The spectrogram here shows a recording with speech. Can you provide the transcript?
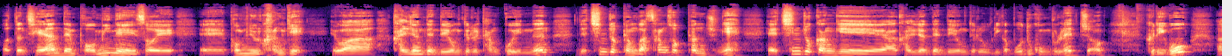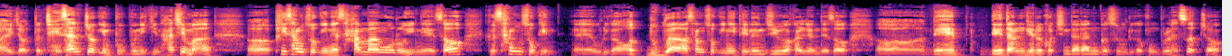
어떤 제한된 범위 내에서의 법률 관계 와 관련된 내용들을 담고 있는 이제 친족편과 상속편 중에 예, 친족 관계와 관련된 내용들을 우리가 모두 공부를 했죠. 그리고 아, 이제 어떤 재산적인 부분이긴 하지만 어, 피상속인의 사망으로 인해서 그 상속인 예, 우리가 어, 누가 상속인이 되는지와 관련돼서 어, 네, 네 단계를 거친다라는 것을 우리가 공부를 했었죠.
